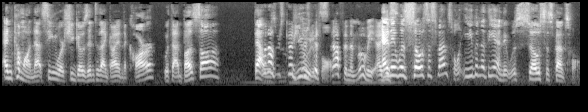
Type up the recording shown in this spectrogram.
and come on, that scene where she goes into that guy in the car with that buzzsaw, that Well, no, was there's good, beautiful. there's good stuff in the movie. I and just, it was so suspenseful. Even at the end, it was so suspenseful.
